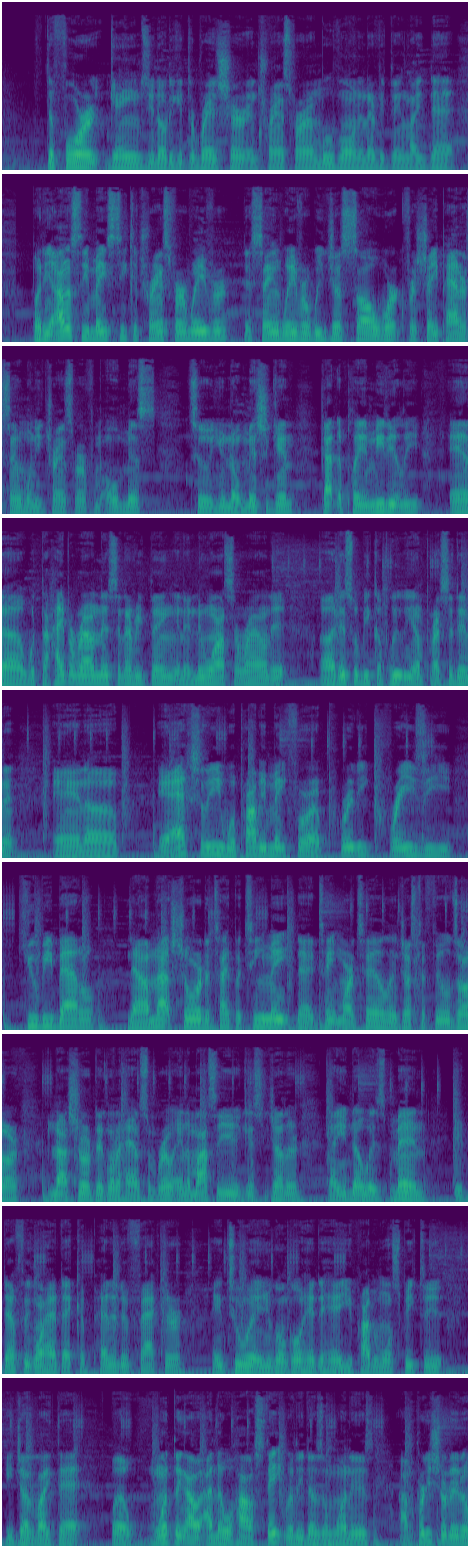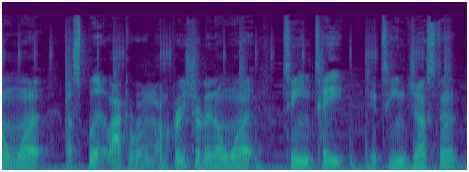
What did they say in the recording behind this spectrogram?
the four games, you know, to get the red shirt and transfer and move on and everything like that. But he honestly may seek a transfer waiver, the same waiver we just saw work for Shea Patterson when he transferred from Ole Miss to you know Michigan. Got to play immediately, and uh, with the hype around this and everything, and the nuance around it, uh, this would be completely unprecedented. And uh, it actually will probably make for a pretty crazy QB battle. Now, I'm not sure the type of teammate that Tate Martell and Justin Fields are. I'm not sure if they're going to have some real animosity against each other. Now, you know, as men, you're definitely going to have that competitive factor into it, and you're going to go head to head. You probably won't speak to each other like that. But one thing I, I, know Ohio State really doesn't want is I'm pretty sure they don't want a split locker room. I'm pretty sure they don't want Team Tate and Team Justin.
